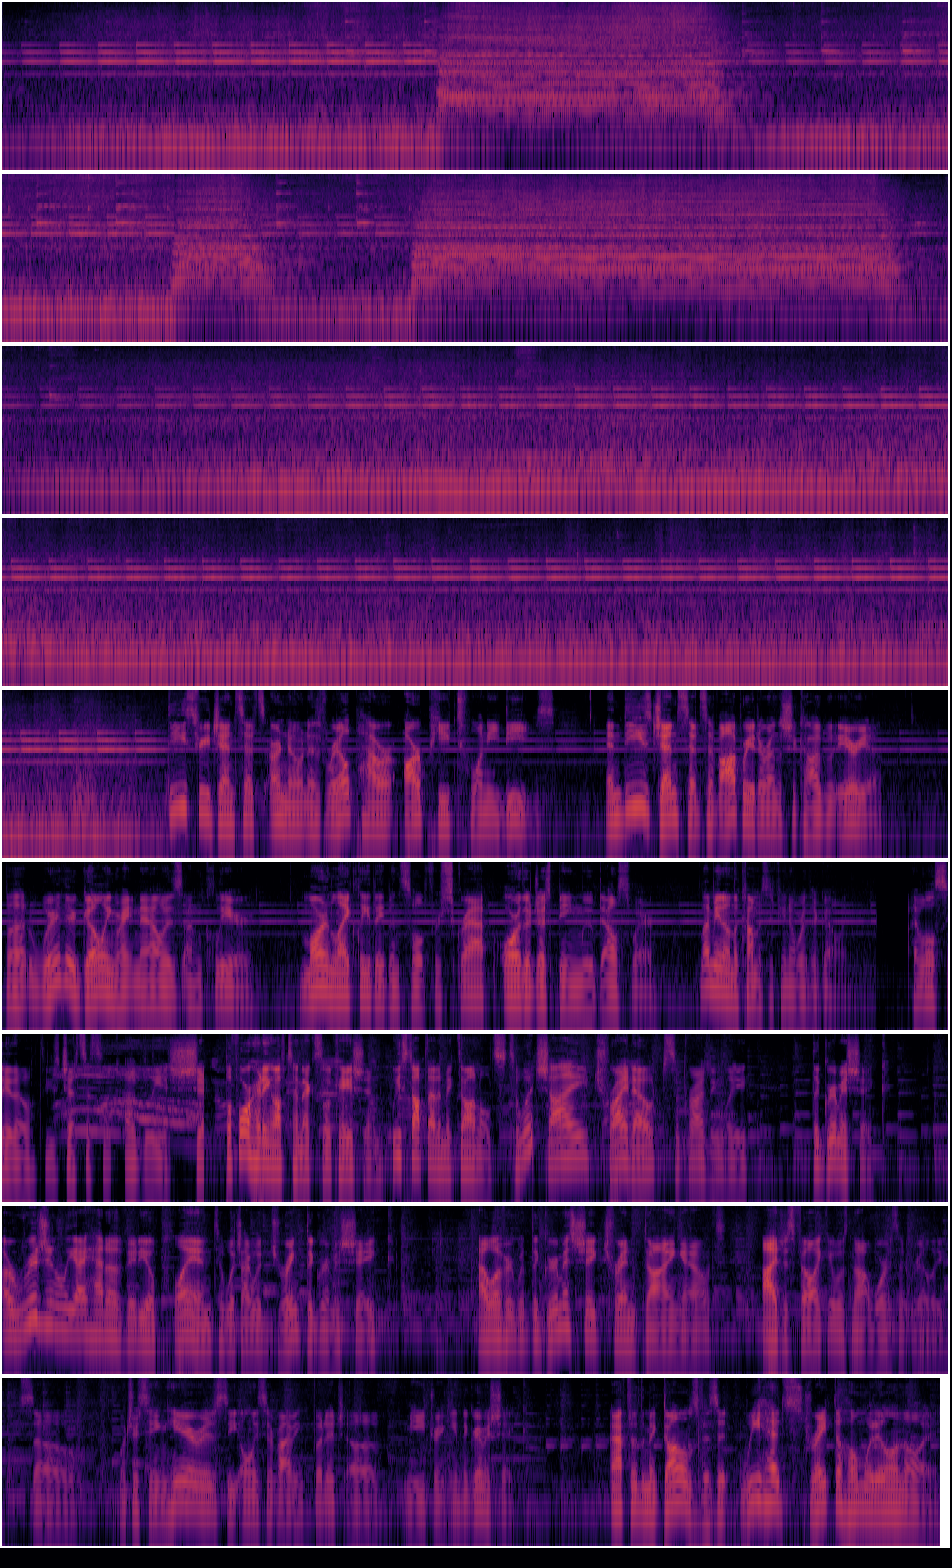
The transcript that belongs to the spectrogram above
These three gensets are known as Rail Power RP-20Ds, and these gensets have operated around the Chicago area. But where they're going right now is unclear. More than likely they've been sold for scrap, or they're just being moved elsewhere. Let me know in the comments if you know where they're going. I will say though, these gensets look ugly as shit. Before heading off to the next location, we stopped at a McDonald's, to which I tried out, surprisingly, the Grimace Shake. Originally, I had a video planned to which I would drink the Grimace Shake. However, with the Grimace Shake trend dying out, I just felt like it was not worth it really. So, what you're seeing here is the only surviving footage of me drinking the Grimace Shake. After the McDonald's visit, we head straight to Homewood, Illinois,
